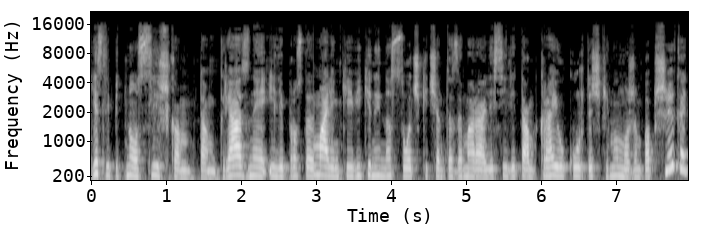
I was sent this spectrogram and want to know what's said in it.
Если пятно слишком там грязное или просто маленькие Викины носочки чем-то заморались, или там краю курточки, мы можем попшикать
